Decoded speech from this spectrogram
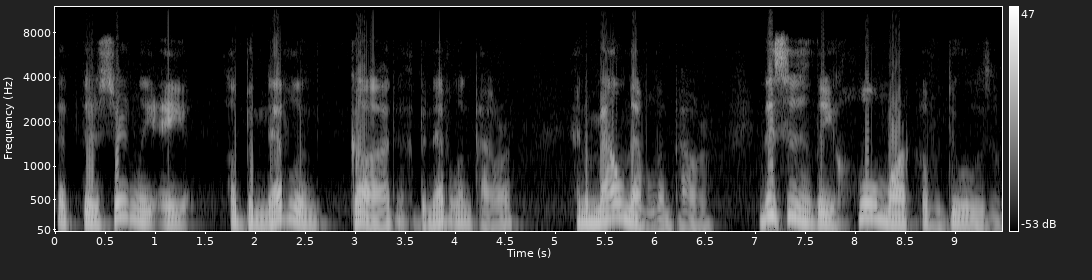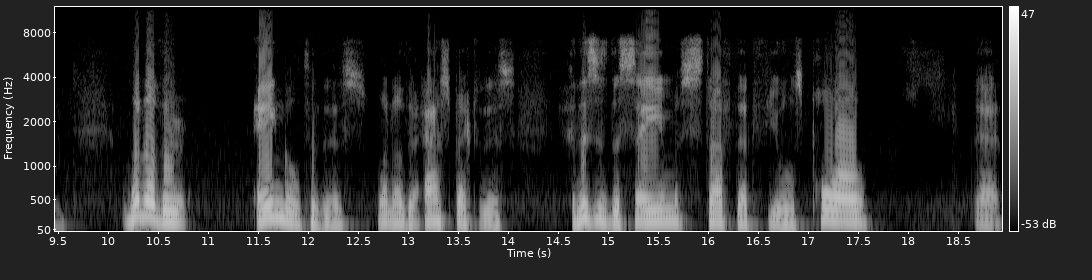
that there's certainly a a benevolent God, a benevolent power, and a malevolent power. This is the hallmark of dualism. One other angle to this, one other aspect of this, and this is the same stuff that fuels Paul, that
